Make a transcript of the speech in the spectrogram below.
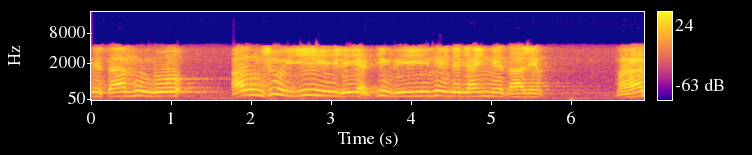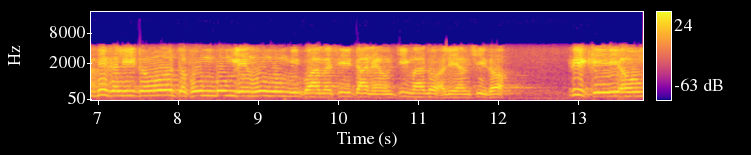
သစ္စာမှုကိုအောင်စုရည်လျက်ပြုသည်နှင့်တပြိုင်နက်သာလင်မဟာပိကလီတော်တဖုံဖုံလင်ဟုံဟုံမိပွားမစီတနိုင်အောင်ကြည်မာသောအလျံရှိသောသိကေအောင်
